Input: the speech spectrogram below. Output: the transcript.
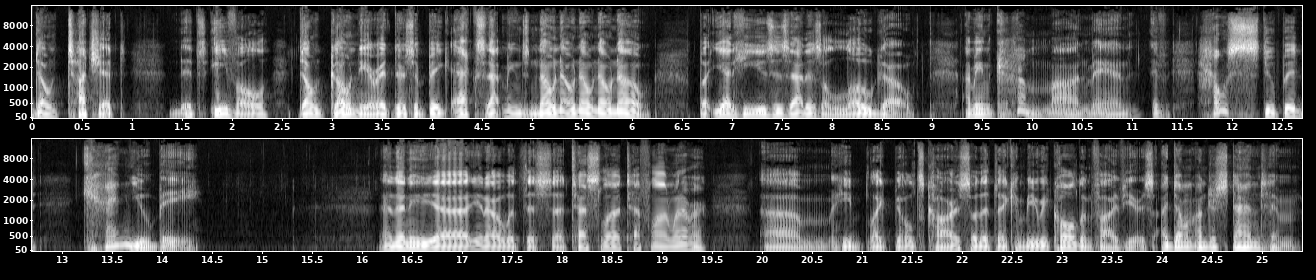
don't touch it, it's evil. Don't go near it. There's a big X. That means no, no, no, no, no. But yet he uses that as a logo. I mean, come on, man. If how stupid can you be? And then he, uh, you know, with this uh, Tesla, Teflon, whatever, um, he like builds cars so that they can be recalled in five years. I don't understand him.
